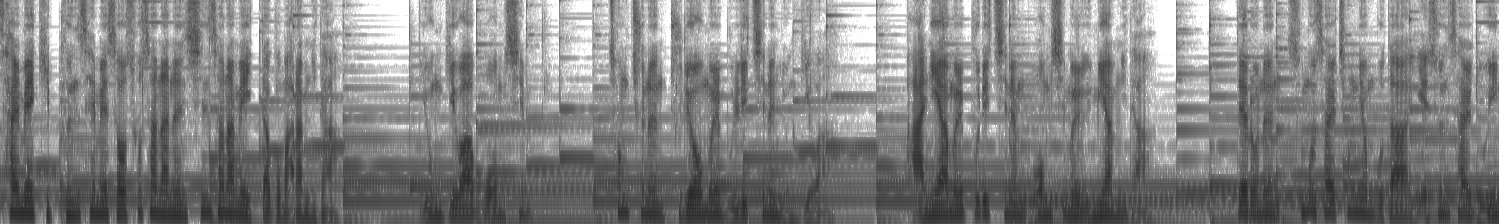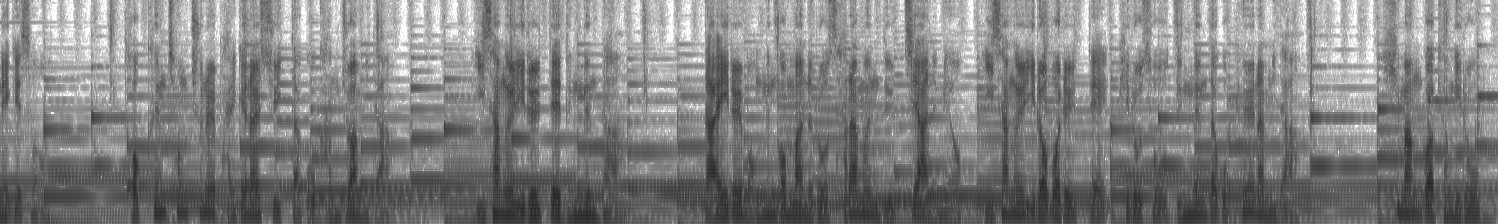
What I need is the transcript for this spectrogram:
삶의 깊은 샘에서 솟아나는 신선함에 있다고 말합니다. 용기와 모험심. 청춘은 두려움을 물리치는 용기와 안이함을 뿌리치는 모험심을 의미합니다. 때로는 스무 살 청년보다 예순 살 노인에게서 더 큰 청춘을 발견할 수 있다고 강조합니다. 이상을 잃을 때 늙는다. 나이를 먹는 것만으로 사람은 늙지 않으며 이상을 잃어버릴 때 비로소 늙는다고 표현합니다. 희망과 경이로움.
